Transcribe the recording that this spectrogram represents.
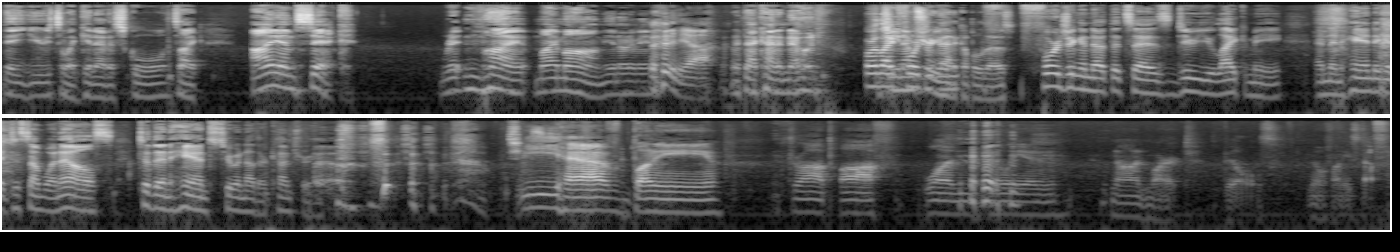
they use to like get out of school. It's like, "I am sick," written by my mom. You know what I mean? yeah. like that kind of note. Or like Gene, I'm forging sure you had a- a couple of those. forging a note that says "Do you like me?" and then handing it to someone else to then hand to another country. We have Bunny drop off one million non-marked bills. No funny stuff.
